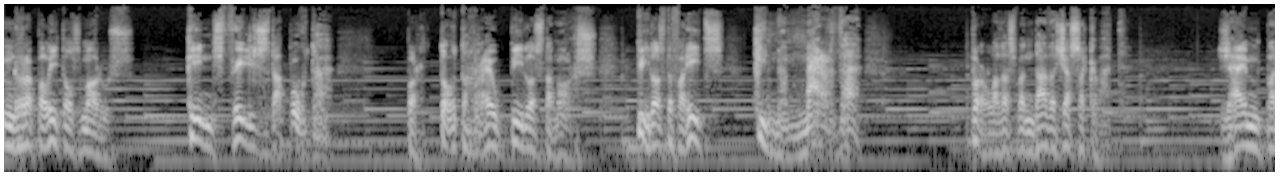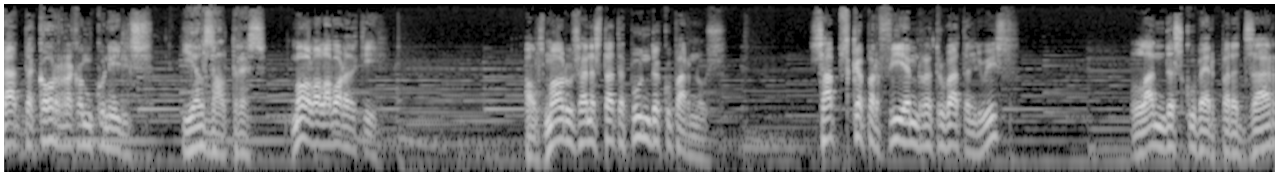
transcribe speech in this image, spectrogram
hem repel·lit els moros. Quins fills de puta! Per tot arreu piles de morts, piles de ferits. Quina merda! Però la desbandada ja s'ha acabat. Ja hem parat de córrer com conills. I els altres? Molt a la vora d'aquí. Els moros han estat a punt d'ocupar-nos. Saps que per fi hem retrobat en Lluís? L'han descobert per atzar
